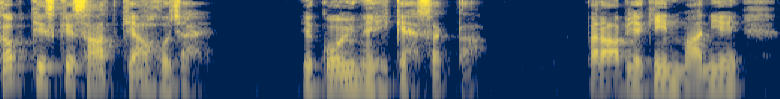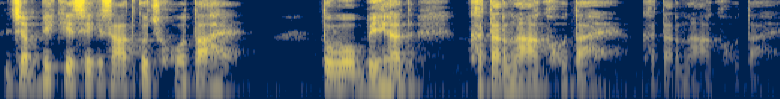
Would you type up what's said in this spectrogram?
कब किसके साथ क्या हो जाए? ये कोई नहीं कह सकता। पर आप यकीन मानिए, जब भी किसी के साथ कुछ होता है तो वो बेहद खतरनाक होता है, खतरनाक होता है,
